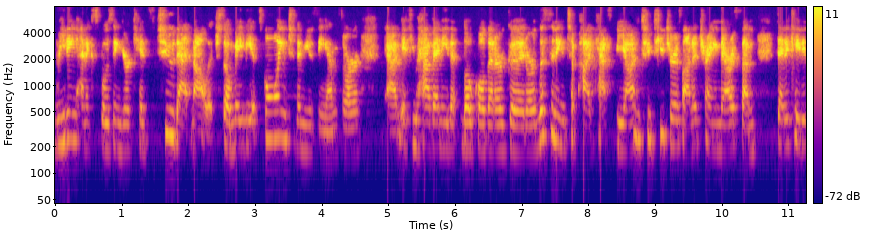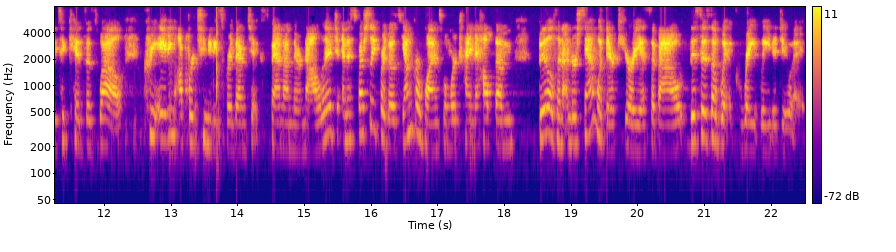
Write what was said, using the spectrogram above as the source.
reading and exposing your kids to that knowledge. So maybe it's going to the museums, or um, if you have any that local that are good, or listening to podcasts beyond two teachers on a train. There are some dedicated to kids as well, creating opportunities for them to expand on their knowledge and especially for those younger ones when we're trying to help them build and understand what they're curious about, this is a w- great way to do it.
